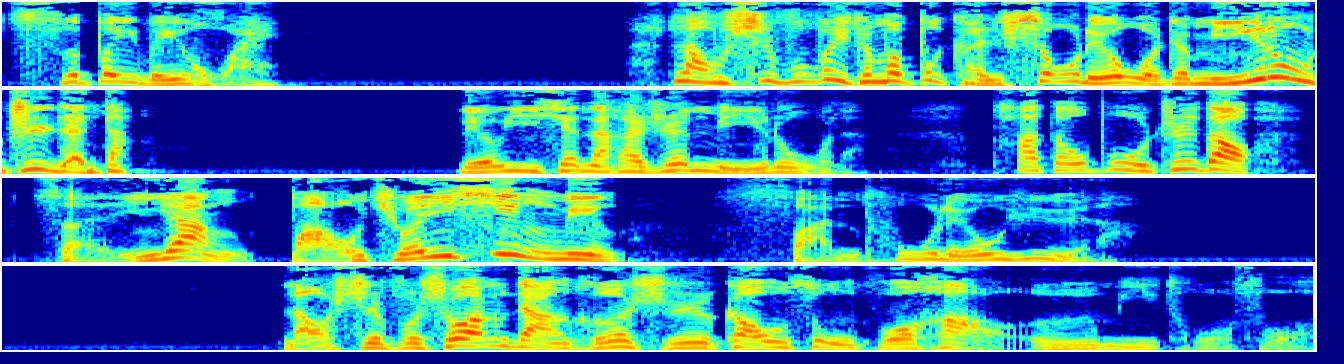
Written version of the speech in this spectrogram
慈悲为怀。老师傅为什么不肯收留我这迷路之人呢？刘毅现在还真迷路了，他都不知道怎样保全性命，反扑刘玉啊。老师傅双掌合十，高诵佛号：“阿弥陀佛。”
